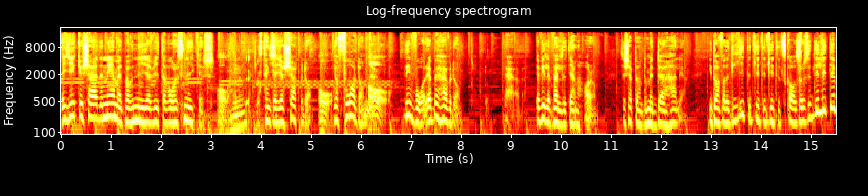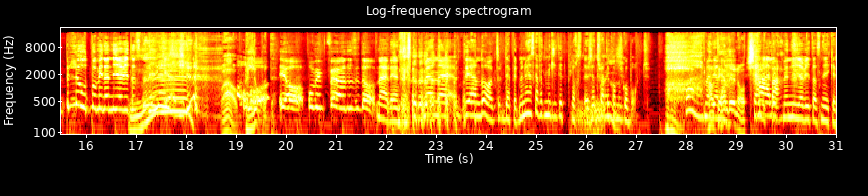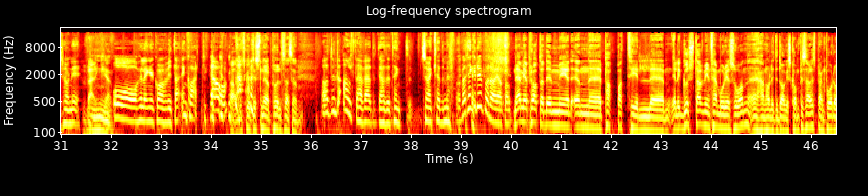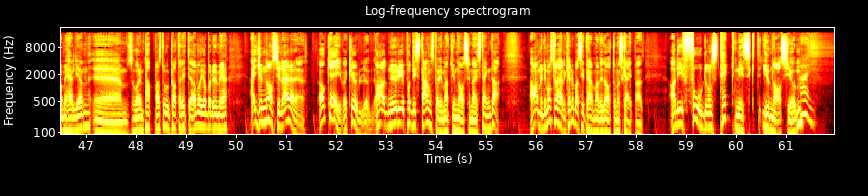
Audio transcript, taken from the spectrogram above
Jag gick och kärade ner mig ett par nya vita vårsneakers. Ja, mm. Så tänkte jag, jag köper dem. Ja. Jag får dem nu. Ja. Det är vår, jag behöver dem. Behöver. Jag ville väldigt gärna ha dem. Så köpte jag dem, de är döhärliga. Idag har jag fått ett litet, litet, litet skavsår så det är lite blod på mina nya vita sneakers. Wow, blod. Ja, på min födelsedag. Nej, det är inte. Men eh, det är ändå deppigt. Men nu har jag skaffat mig ett litet plåster så jag tror att det kommer gå bort. Men Alltid händer det något. Härligt med nya vita sneakers hörni. Verkligen. Åh, hur länge kommer de vita? En kvart. Ja. Ja, du ska ut i snöpulsa sen. ja, det är inte alls det här vädret jag hade tänkt som jag klädde mig för. Vad tänker du på då, Jakob? Nej, men jag pratade med en eh, pappa till, eh, eller Gustav, min femåriga son. Eh, Han har lite dagiskompisar, sprang på dem i helgen. Så var det en pappa, stod och pratade lite. Ja, vad jobbar du med? "Nej, Gymnasielärare. Okej, vad kul. Ja, nu är det ju på distans då i och med att gymnasierna är stängda. Ja, men det måste vara härligt. Kan du bara sitta hemma vid datorn och skypa? Ja, det är ju fordonstekniskt gymnasium. Aj.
